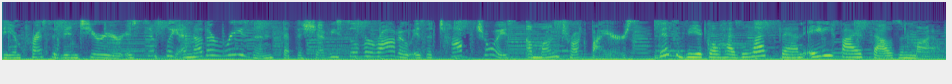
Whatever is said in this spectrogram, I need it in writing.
The impressive interior is simply another reason that the Chevy Silverado is a top choice among truck buyers. This vehicle has less than 85,000 miles.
